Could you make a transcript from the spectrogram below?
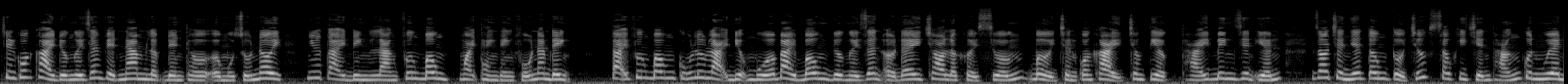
Trần Quang Khải được người dân Việt Nam lập đền thờ ở một số nơi như tại đình làng Phương Bông, ngoại thành thành phố Nam Định. Tại Phương Bông cũng lưu lại điệu múa bài bông được người dân ở đây cho là khởi xướng bởi Trần Quang Khải trong tiệc Thái binh Diên Yến do Trần Nhân Tông tổ chức sau khi chiến thắng quân Nguyên.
